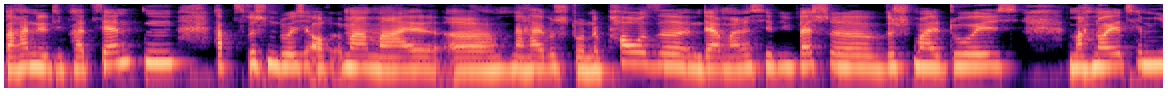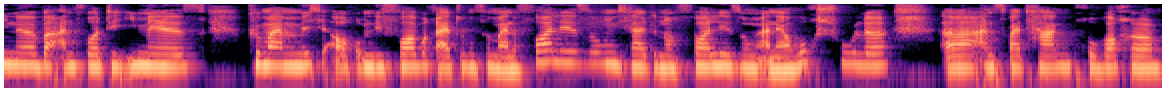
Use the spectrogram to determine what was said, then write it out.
behandle die Patienten, habe zwischendurch auch immer mal äh, eine halbe Stunde Pause, in der mache ich hier die Wäsche, wisch mal durch, mache neue Termine, beantworte E-Mails, kümmere mich auch um die Vorbereitung für meine Vorlesungen. Ich halte noch Vorlesungen an der Hochschule äh, an zwei Tagen pro Woche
